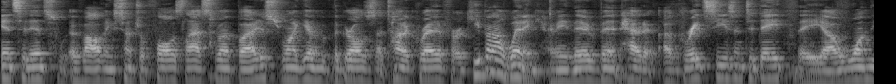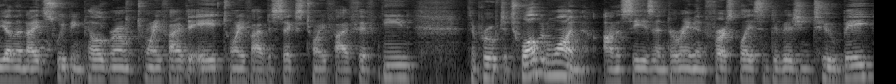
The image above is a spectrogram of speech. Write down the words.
incidents involving Central Falls last month. But I just want to give the girls a ton of credit for keeping on winning. I mean, they've been had a, a great season to date. They uh, won the other night, sweeping Pilgrim 25 to 8, 25 to 6, 25 15 to improve to 12 and 1 on the season to remain in first place in Division 2B.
